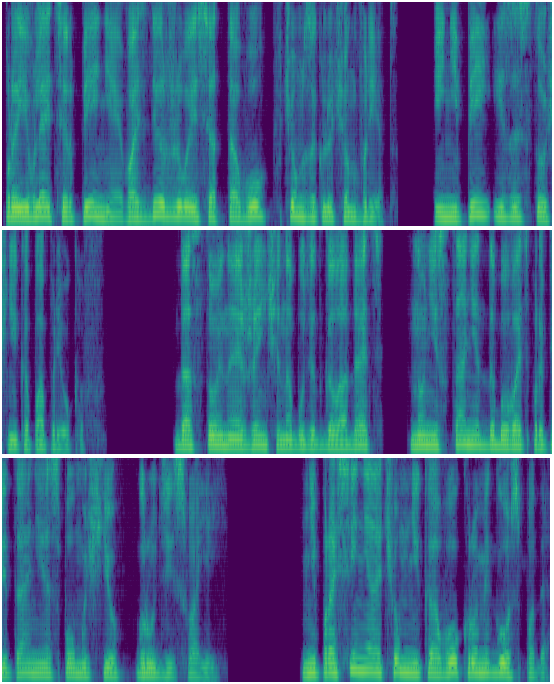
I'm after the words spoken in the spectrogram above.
Проявляй терпение, воздерживаясь от того, в чем заключен вред, и не пей из источника попреков. Достойная женщина будет голодать, но не станет добывать пропитание с помощью груди своей. Не проси ни о чем никого, кроме Господа,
